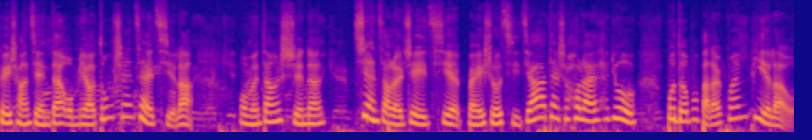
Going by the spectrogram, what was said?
非常简单，我们要东山再起了。我们当时呢建造了这一切，白手起家，但是后来他又不得不把它关闭了。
